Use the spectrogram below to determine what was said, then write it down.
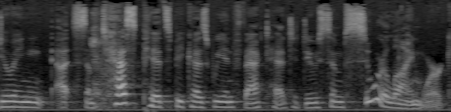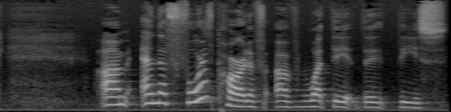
doing uh, some test pits because we, in fact, had to do some sewer line work. Um, and the fourth part of, of what the, the, these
